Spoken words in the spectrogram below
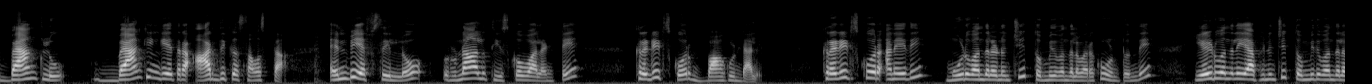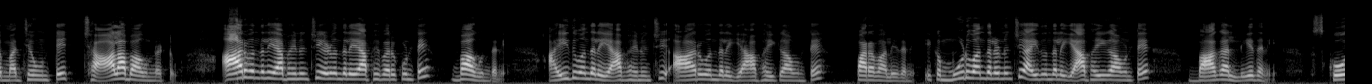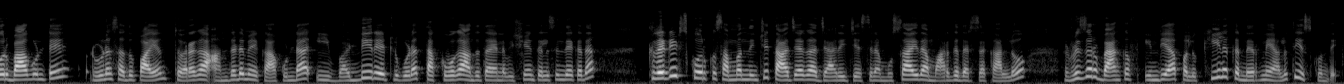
బ్యాంకులు బ్యాంకింగేతర ఆర్థిక సంస్థ ఎన్బిఎఫ్సిల్లో రుణాలు తీసుకోవాలంటే క్రెడిట్ స్కోర్ బాగుండాలి. క్రెడిట్ స్కోర్ అనేది మూడు వందల నుంచి తొమ్మిది వందల వరకు ఉంటుంది. ఏడు వందల యాభై నుంచి తొమ్మిది వందల మధ్య ఉంటే చాలా బాగున్నట్టు. ఆరు వందల యాభై నుంచి ఏడు వందల యాభై వరకు ఉంటే బాగుందని. ఐదు వందల యాభై నుంచి ఆరు వందల యాభైగా ఉంటే పర్వాలేదని. ఇక మూడు వందల నుంచి ఐదు వందల యాభైగా ఉంటే బాగా లేదని. స్కోర్ బాగుంటే రుణ సదుపాయం త్వరగా అందడమే కాకుండా ఈ వడ్డీ రేట్లు కూడా తక్కువగా అందుతాయన్న విషయం తెలిసిందే కదా. క్రెడిట్ స్కోర్కు సంబంధించి తాజాగా జారీ చేసిన ముసాయిదా మార్గదర్శకాల్లో రిజర్వ్ బ్యాంక్ ఆఫ్ ఇండియా పలు కీలక నిర్ణయాలు తీసుకుంది.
